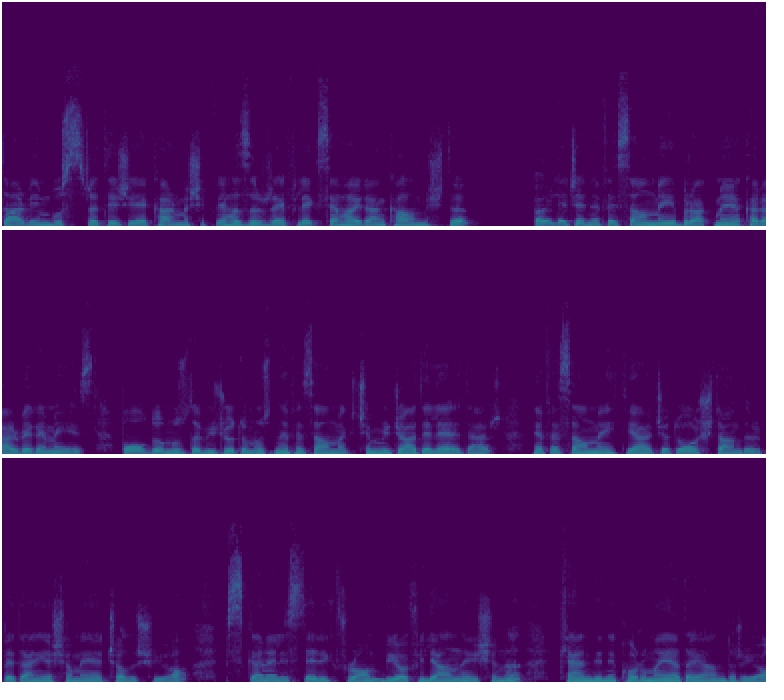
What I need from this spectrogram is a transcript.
Darwin bu stratejiye karmaşık ve hazır reflekse hayran kalmıştı. Öylece nefes almayı bırakmaya karar veremeyiz. Boğulduğumuzda vücudumuz nefes almak için mücadele eder. Nefes alma ihtiyacı doğuştandır. Beden yaşamaya çalışıyor. Psikanalist Eric Fromm biyofili anlayışını kendini korumaya dayandırıyor.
